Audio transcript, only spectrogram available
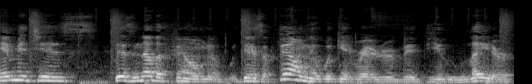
images. There's another film that there's a film that we're getting ready to review later.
